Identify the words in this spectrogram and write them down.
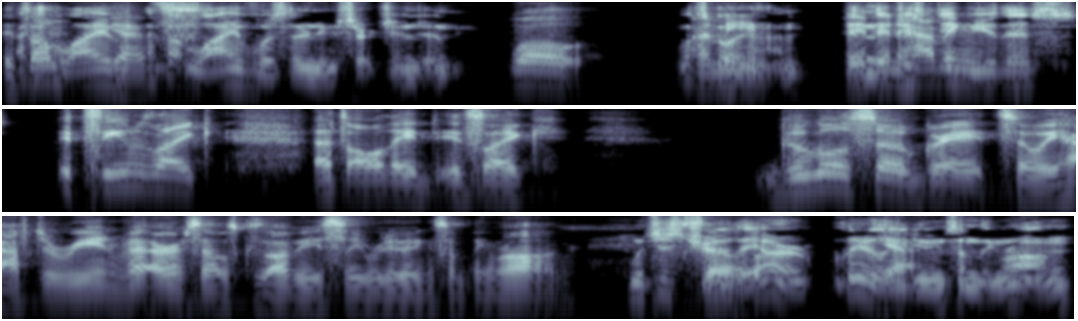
it's all Live. yeah, I thought Live was their new search engine. Well, What's I going mean, on? they've Didn't they been just having- this, it seems like that's all they. It's like Google is so great, so we have to reinvent ourselves because obviously we're doing something wrong. which is true. So- they are clearly yeah. doing something wrong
